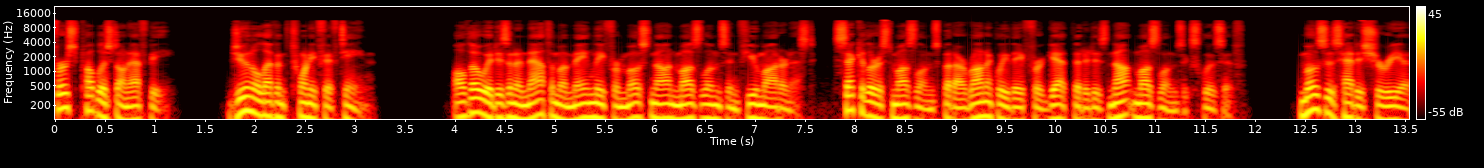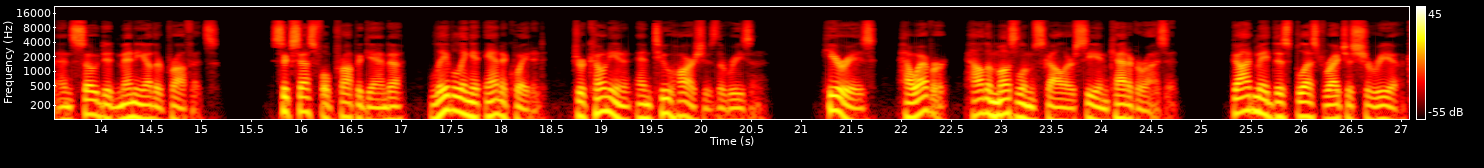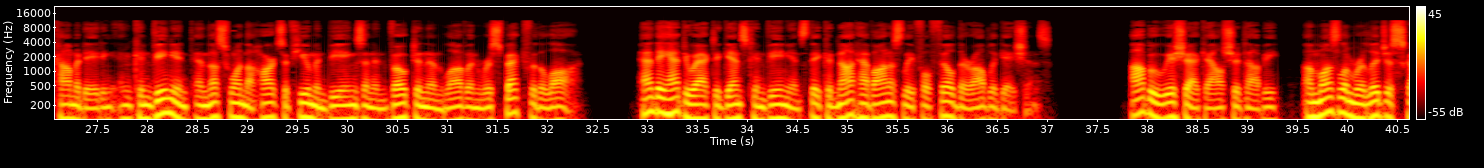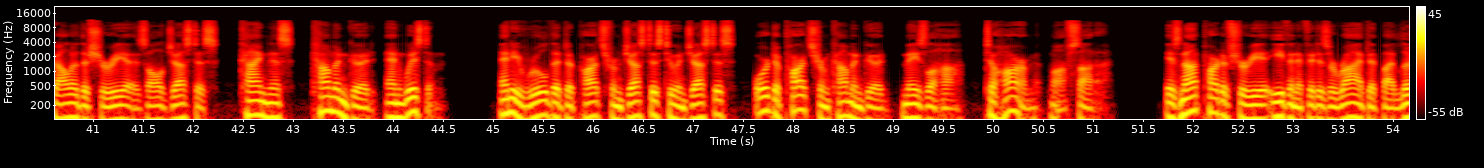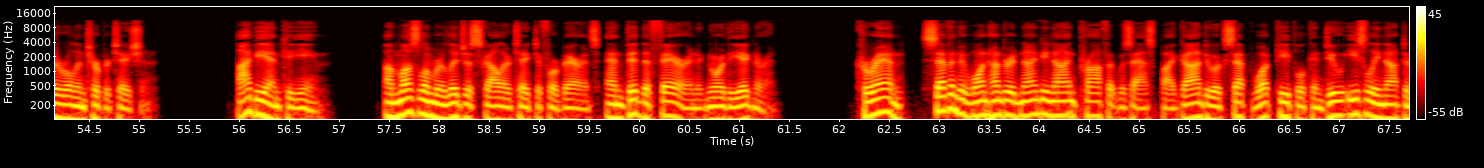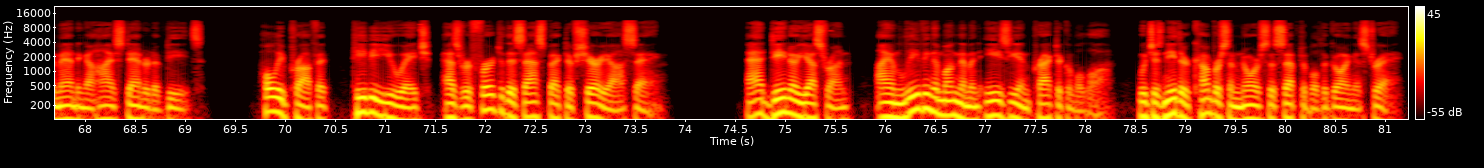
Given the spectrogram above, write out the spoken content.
First published on FB. June 11, 2015. Although it is an anathema mainly for most non Muslims and few modernist, secularist Muslims, but ironically they forget that it is not Muslims exclusive. Moses had his Sharia and so did many other prophets. Successful propaganda, labeling it antiquated, draconian, and too harsh is the reason. Here is, however, how the Muslim scholars see and categorize it. God made this blessed righteous Sharia accommodating and convenient and thus won the hearts of human beings and invoked in them love and respect for the law. Had they had to act against convenience, they could not have honestly fulfilled their obligations. Abu Ishaq al Shatibi, a Muslim religious scholar, the Sharia is all justice, kindness, common good, and wisdom. Any rule that departs from justice to injustice, or departs from common good, maslaha, to harm, mafsada, is not part of Sharia even if it is arrived at by literal interpretation. Ibn Qayyim. A Muslim religious scholar take to forbearance and bid the fair and ignore the ignorant. Quran 7 to 199 Prophet was asked by God to accept what people can do easily not demanding a high standard of deeds. Holy Prophet, PBUH, has referred to this aspect of Sharia saying, Ad Dino Yusran, I am leaving among them an easy and practicable law, which is neither cumbersome nor susceptible to going astray.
